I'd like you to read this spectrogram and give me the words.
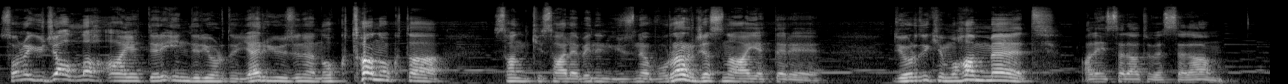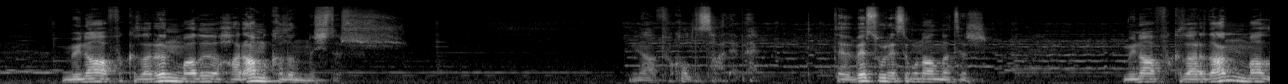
Sonra Yüce Allah ayetleri indiriyordu yeryüzüne nokta nokta. Sanki Salebe'nin yüzüne vurarcasına ayetleri. Diyordu ki Muhammed aleyhissalatu vesselam münafıkların malı haram kılınmıştır. Münafık oldu Salebe. Tevbe suresi bunu anlatır. Münafıklardan mal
